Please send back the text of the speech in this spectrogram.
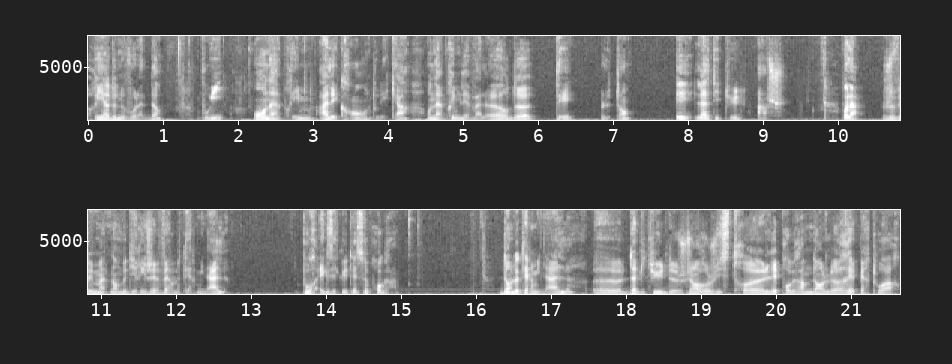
Rien de nouveau là-dedans. Puis, on imprime à l'écran, en tous les cas, on imprime les valeurs de t, le temps, et l'altitude h. Voilà, je vais maintenant me diriger vers le terminal pour exécuter ce programme. Dans le terminal, euh, d'habitude j'enregistre les programmes dans le répertoire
